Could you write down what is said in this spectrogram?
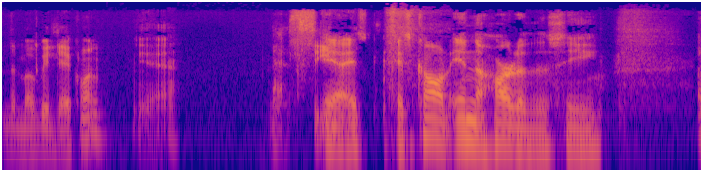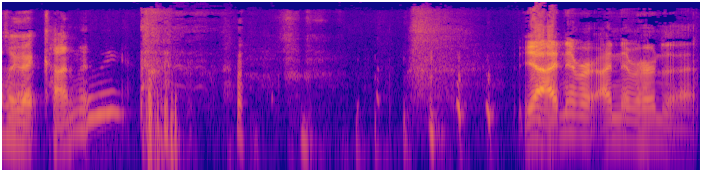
The Moby Dick one. Yeah. That scene. Yeah, it's it's called In the Heart of the Sea. I was like that cunt movie. Yeah, I never, I never heard of that.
